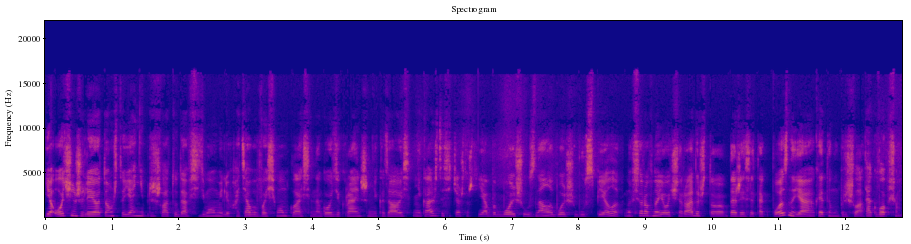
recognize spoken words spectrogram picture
я очень жалею о том, что я не пришла туда в седьмом или хотя бы в восьмом классе на годик раньше. Мне казалось, мне кажется сейчас, что я бы больше узнала, больше бы успела, но все равно я очень рада, что даже если так поздно, я к этому пришла. Так, в общем,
